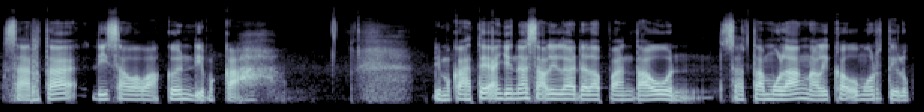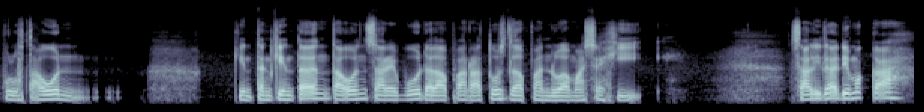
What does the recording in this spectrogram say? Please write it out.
sarta disawawakeun di Mekah. Di Mekah teh anjeunna salila 8 tahun sarta mulang nalika umur 30 tahun. Kinten-kinten tahun 1882 Masehi. Salila di Mekah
